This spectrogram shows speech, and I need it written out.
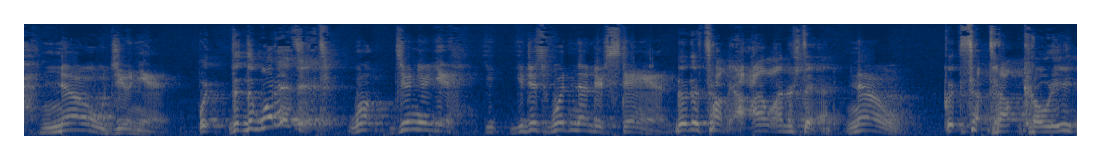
No, Junior. Wait, th- then what is it? Well, Junior, you, you, you just wouldn't understand. No, no, tell me. I, I don't understand. No, But Tell, tell Cody.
